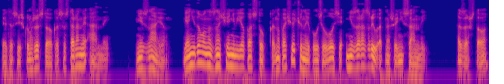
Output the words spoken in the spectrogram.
Это слишком жестоко со стороны Анны. Не знаю. Я не думал над значением ее поступка, но пощечину я получил вовсе не за разрыв отношений с Анной. А за что?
